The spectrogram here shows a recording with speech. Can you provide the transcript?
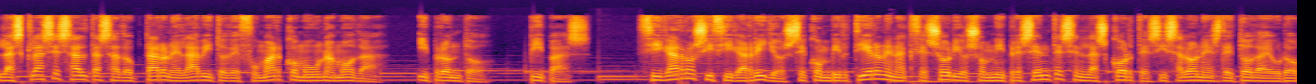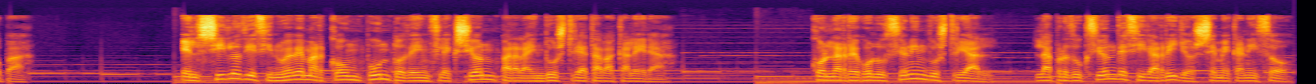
Las clases altas adoptaron el hábito de fumar como una moda, y pronto, pipas, cigarros y cigarrillos se convirtieron en accesorios omnipresentes en las cortes y salones de toda Europa. El siglo XIX marcó un punto de inflexión para la industria tabacalera. Con la revolución industrial, la producción de cigarrillos se mecanizó,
